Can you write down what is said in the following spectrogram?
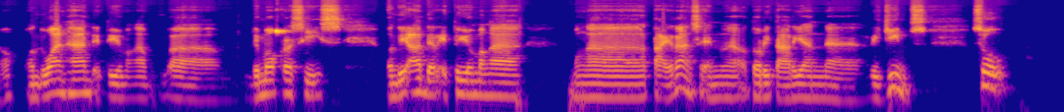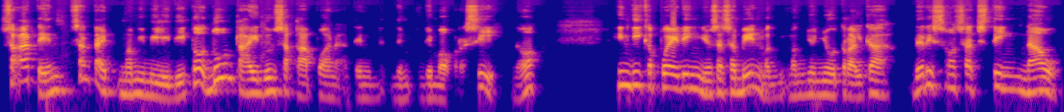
no? On the one hand, ito yung mga uh, democracies, on the other, ito yung mga mga tyrants and uh, authoritarian uh, regimes. So, sa atin, saan tayo mamimili dito? Doon tayo doon sa kapwa natin, de- democracy, no? hindi ka pwedeng yung sasabihin mag mag-neutral ka. There is no such thing now.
